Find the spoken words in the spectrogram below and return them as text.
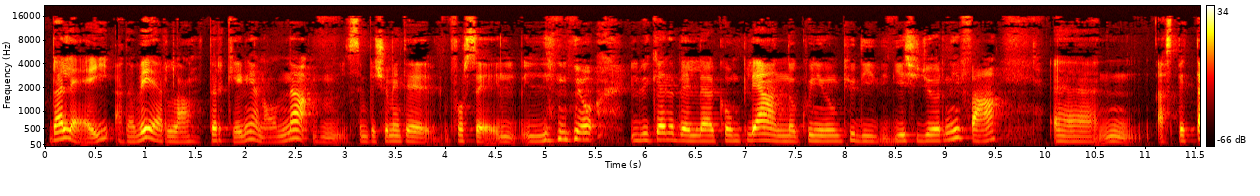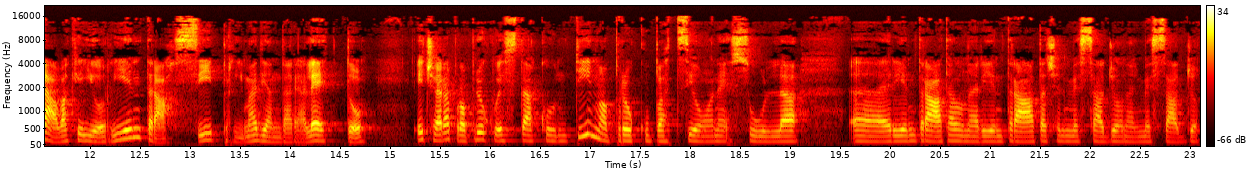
da lei ad averla, perché mia nonna, mm, semplicemente forse il, il, mio, il weekend del compleanno, quindi non più di, di dieci giorni fa, eh, aspettava che io rientrassi prima di andare a letto. E c'era proprio questa continua preoccupazione sul eh, rientrata, non è rientrata, c'è il messaggio, non è il messaggio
